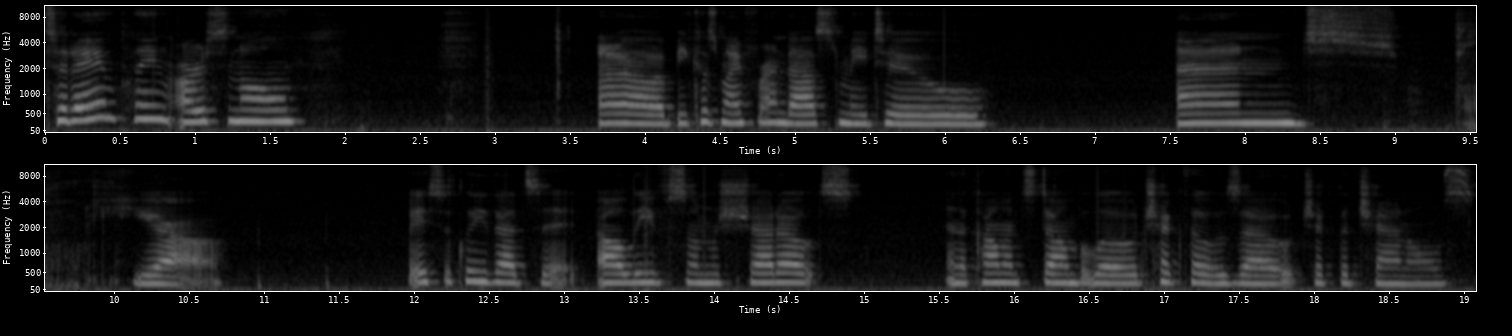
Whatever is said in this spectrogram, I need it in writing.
today I'm playing Arsenal uh, because my friend asked me to. And yeah. Basically, that's it. I'll leave some shoutouts in the comments down below. Check those out. Check the channels.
